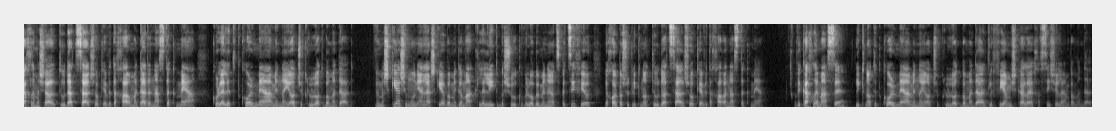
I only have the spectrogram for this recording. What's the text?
כך למשל, תעודת סל שעוקבת אחר מדד הנסדק 100 כוללת את כל 100 המניות שכלולות במדד. ומשקיע שמעוניין להשקיע במגמה הכללית בשוק ולא במניות ספציפיות, יכול פשוט לקנות תעודת סל שעוקבת אחר הנסדק 100. וכך למעשה, לקנות את כל 100 המניות שכלולות במדד לפי המשקל היחסי שלהם במדד.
